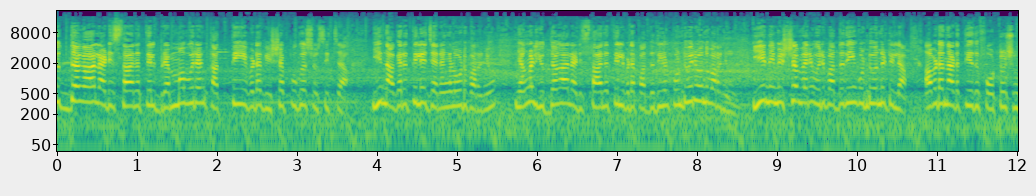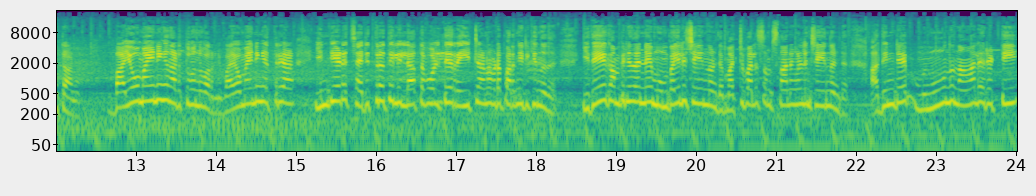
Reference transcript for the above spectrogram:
യുദ്ധകാല അടിസ്ഥാനത്തിൽ ബ്രഹ്മപുരം കത്തി ഇവിടെ വിഷപ്പുക ശ്വസിച്ച ഈ നഗരത്തിലെ ജനങ്ങളോട് പറഞ്ഞു ഞങ്ങൾ യുദ്ധകാല അടിസ്ഥാനത്തിൽ ഇവിടെ പദ്ധതികൾ കൊണ്ടുവരുമെന്ന് പറഞ്ഞു. ഈ നിമിഷം വരെ ഒരു പദ്ധതിയും കൊണ്ടുവന്നിട്ടില്ല. അവിടെ നടത്തിയത് ഫോട്ടോഷൂട്ടാണ്. ബയോമൈനിങ് നടത്തുമെന്ന് പറഞ്ഞു. ബയോ ബയോമൈനിങ് എത്രയാണ് ഇന്ത്യയുടെ ചരിത്രത്തിൽ ഇല്ലാത്ത പോലത്തെ റേറ്റ് ആണ് അവിടെ പറഞ്ഞിരിക്കുന്നത്. ഇതേ കമ്പനി തന്നെ മുംബൈയിൽ ചെയ്യുന്നുണ്ട്. മറ്റു പല സംസ്ഥാനങ്ങളിലും ചെയ്യുന്നുണ്ട്. അതിന്റെ മൂന്ന് നാലിരട്ടി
